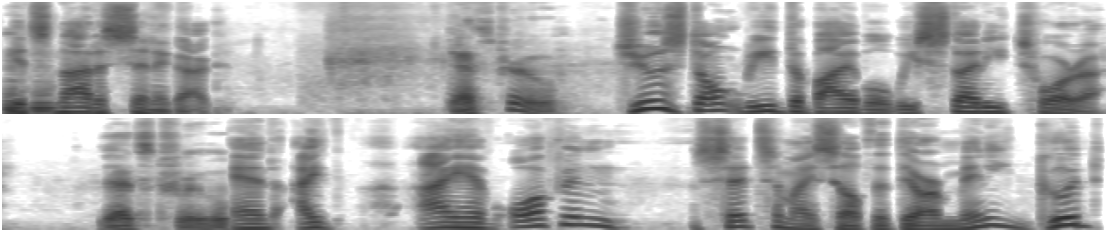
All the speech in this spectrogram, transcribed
mm-hmm. it's not a synagogue. That's true. Jews don't read the Bible, we study Torah. That's true. And I I have often said to myself that there are many good,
